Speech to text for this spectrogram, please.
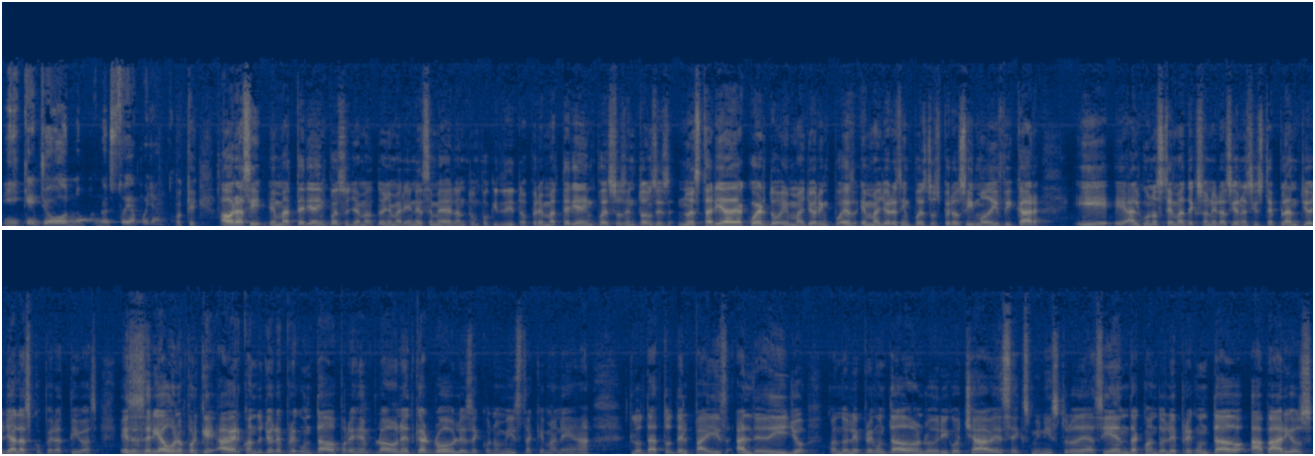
y que yo no, no, estoy apoyando. Ok, ahora sí, en materia de impuestos, ya doña María se me adelantó un poquitito, pero en materia de impuestos, entonces, no estaría de acuerdo en, mayor impuestos, en mayores impuestos, pero sí modificar y, eh, algunos temas de exoneraciones y usted planteó ya las cooperativas. Ese sería uno, porque, a ver, cuando yo le he preguntado, por ejemplo, a don Edgar Robles, economista que maneja los datos del país al dedillo, cuando le preguntado a don Rodrigo Chávez, exministro de Hacienda, cuando le he preguntado a varios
